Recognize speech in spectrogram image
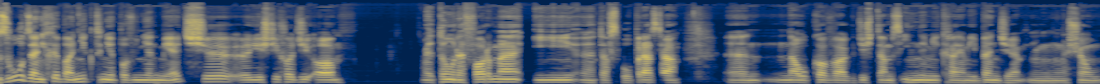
złudzeń chyba nikt nie powinien mieć, e, jeśli chodzi o tą reformę i e, ta współpraca naukowa gdzieś tam z innymi krajami będzie mm, się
